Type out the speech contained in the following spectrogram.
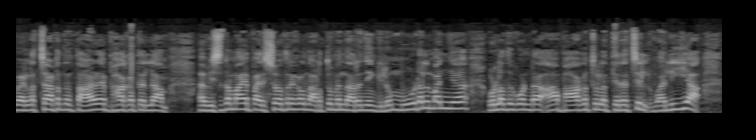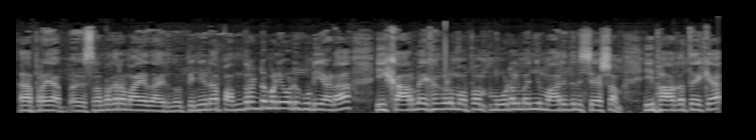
വെള്ളച്ചാട്ടത്തിന് താഴെ ഭാഗത്തെല്ലാം വിശദമായ പരിശോധനകൾ നടത്തുമെന്നറിഞ്ഞെങ്കിലും മൂടൽമഞ്ഞ് ഉള്ളതുകൊണ്ട് ആ ഭാഗത്തുള്ള തിരച്ചിൽ വലിയ ശ്രമകരമായതായിരുന്നു. പിന്നീട് പന്ത്രണ്ട് മണിയോടുകൂടിയാണ് ഈ കാർമേഘങ്ങളും ഒപ്പം മൂടൽമഞ്ഞ് മാറിയതിനു ശേഷം ഈ ഭാഗത്തേക്ക്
